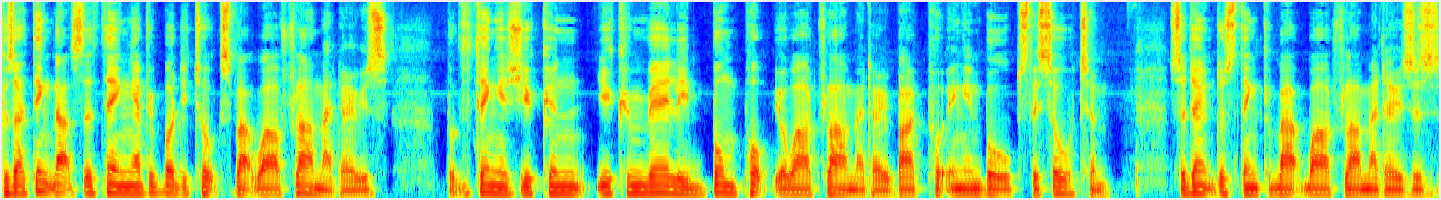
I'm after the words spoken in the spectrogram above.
Because I think that's the thing, everybody talks about wildflower meadows, but the thing is, you can you can really bump up your wildflower meadow by putting in bulbs this autumn. So don't just think about wildflower meadows as,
